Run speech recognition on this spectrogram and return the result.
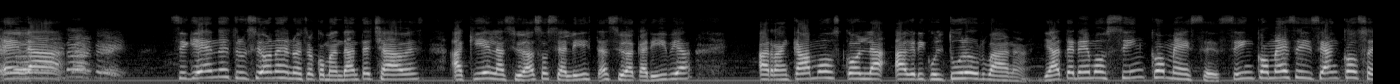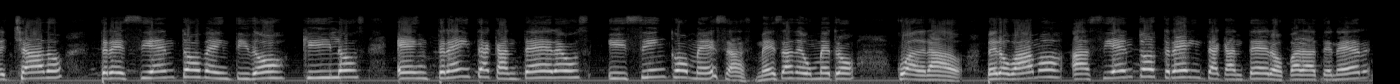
en la siguiendo instrucciones de nuestro comandante Chávez, aquí en la ciudad socialista, Ciudad Caribia, arrancamos con la agricultura urbana. Ya tenemos cinco meses, cinco meses y se han cosechado 322 kilos en 30 canteros y cinco mesas, mesas de un metro cuadrado. Pero vamos a 130 canteros para tener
